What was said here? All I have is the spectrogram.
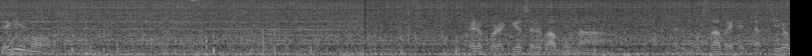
seguimos. Pero por aquí observamos una hermosa vegetación.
